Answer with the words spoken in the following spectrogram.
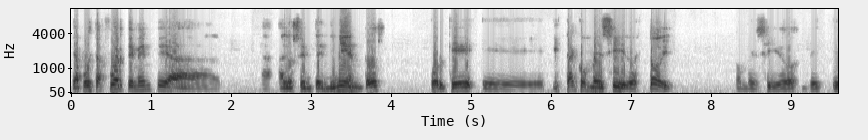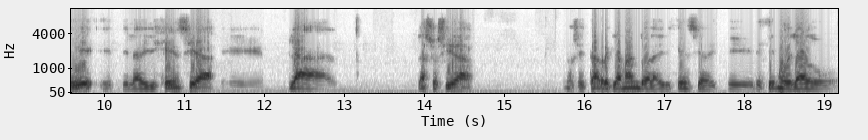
que apuesta fuertemente a a, los entendimientos porque eh, está convencido, estoy convencido de que este, la dirigencia, eh, la, la sociedad nos está reclamando a la dirigencia de que dejemos de lado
